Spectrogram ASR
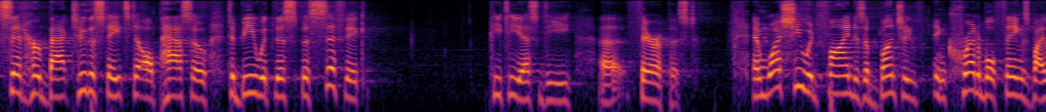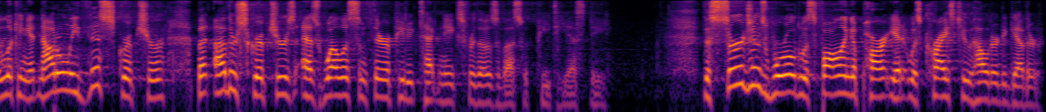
sent her back to the States to El Paso to be with this specific PTSD uh, therapist. And what she would find is a bunch of incredible things by looking at not only this scripture, but other scriptures, as well as some therapeutic techniques for those of us with PTSD. The surgeon's world was falling apart, yet it was Christ who held her together.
